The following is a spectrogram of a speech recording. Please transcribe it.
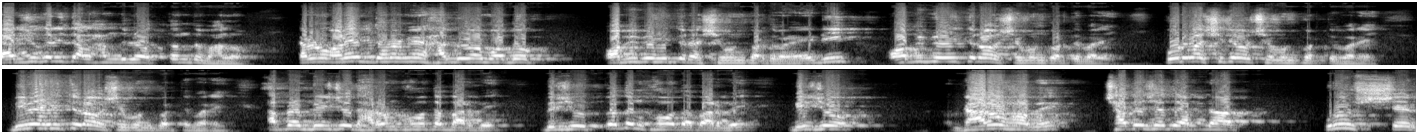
কার্যকারিতা আলহামদুলিল্লাহ অত্যন্ত ভালো। কারণ অনেক ধরনের হালুয়া, মদক অবিবাহিতরা সেবন করতে পারে। এটি অবিবাহিতরাও সেবন করতে পারে। প্রবাসীরাও সেবন করতে পারে, বিবাহিতরাও সেবন করতে পারে। আপনার বীর্য ধারণ ক্ষমতা বাড়বে, বীর্য উৎপাদন ক্ষমতা বাড়বে, বীর্য গাঢ় হবে, সাথে সাথে আপনার পুরুষের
